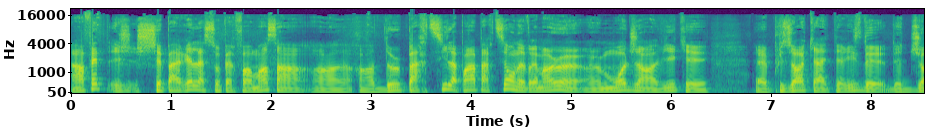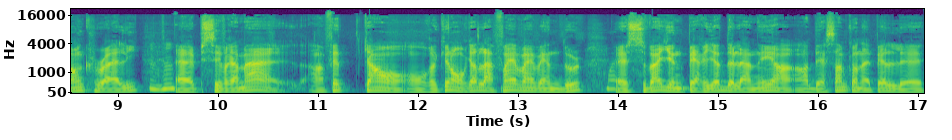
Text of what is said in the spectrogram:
En fait, je séparais la surperformance en, en, deux parties. La première partie, on a vraiment eu un, mois de janvier qui est euh, plusieurs caractéristiques de, de junk rally. Mhm. Euh, puis c'est vraiment, en fait, quand on, recule, on regarde la fin 2022, euh, souvent il y a une période de l'année en, décembre qu'on appelle le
